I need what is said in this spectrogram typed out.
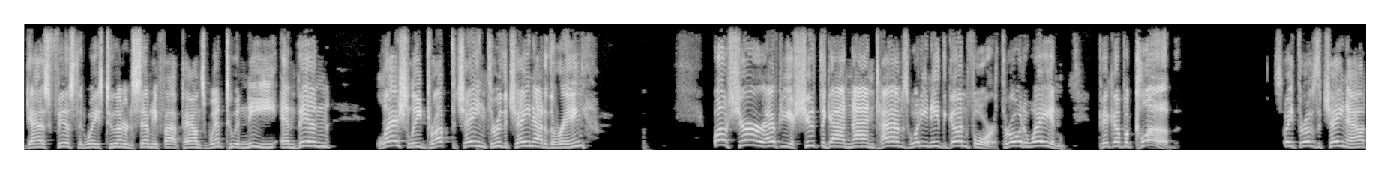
guy's fist that weighs 275 pounds, went to a knee, and then Lashley dropped the chain, threw the chain out of the ring, well, sure, after you shoot the guy nine times, what do you need the gun for? Throw it away and pick up a club. So he throws the chain out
